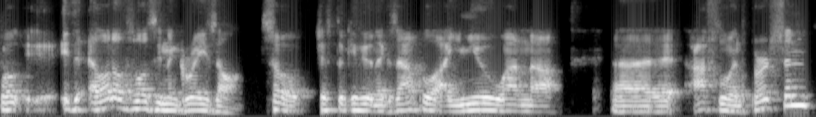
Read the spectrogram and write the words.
well, it, a lot of it was in a gray zone. So, just to give you an example, I knew one uh, uh, affluent person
